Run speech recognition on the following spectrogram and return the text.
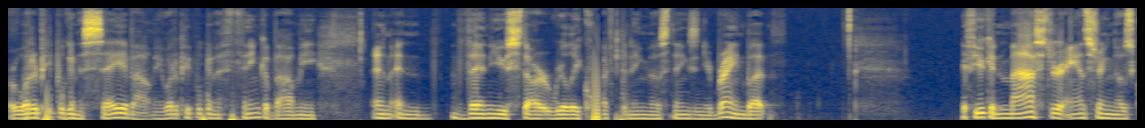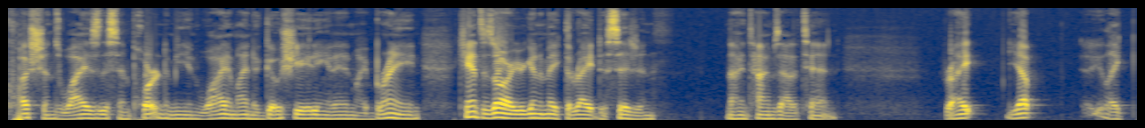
or what are people going to say about me? What are people going to think about me? And and then you start really questioning those things in your brain. But if you can master answering those questions, why is this important to me, and why am I negotiating it in my brain? Chances are you're going to make the right decision nine times out of ten. Right? Yep. Like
